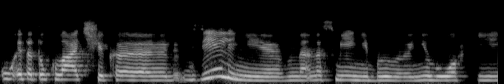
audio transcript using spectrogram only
у, этот укладчик э, в зелени на, на смене был неловкий,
